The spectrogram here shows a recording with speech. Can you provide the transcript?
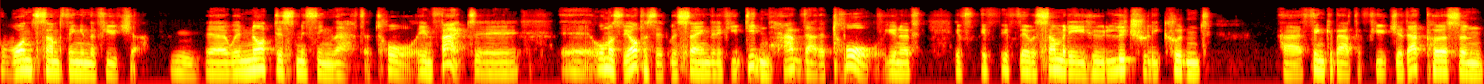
want something in the future. Mm. Uh, we're not dismissing that at all. In fact, uh, uh, almost the opposite. We're saying that if you didn't have that at all, you know, if if if, if there was somebody who literally couldn't uh, think about the future, that person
